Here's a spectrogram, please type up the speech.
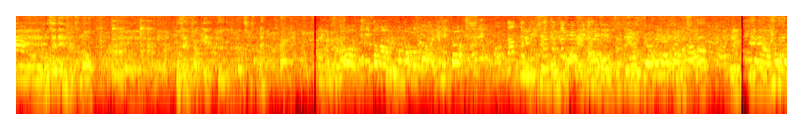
えー、路線電鉄の、えー、5100系ということでよろしいですかね？ットの岡本あゆみとえー、2012年、えー、今日の撮影予定にありました、えーえー、日本で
